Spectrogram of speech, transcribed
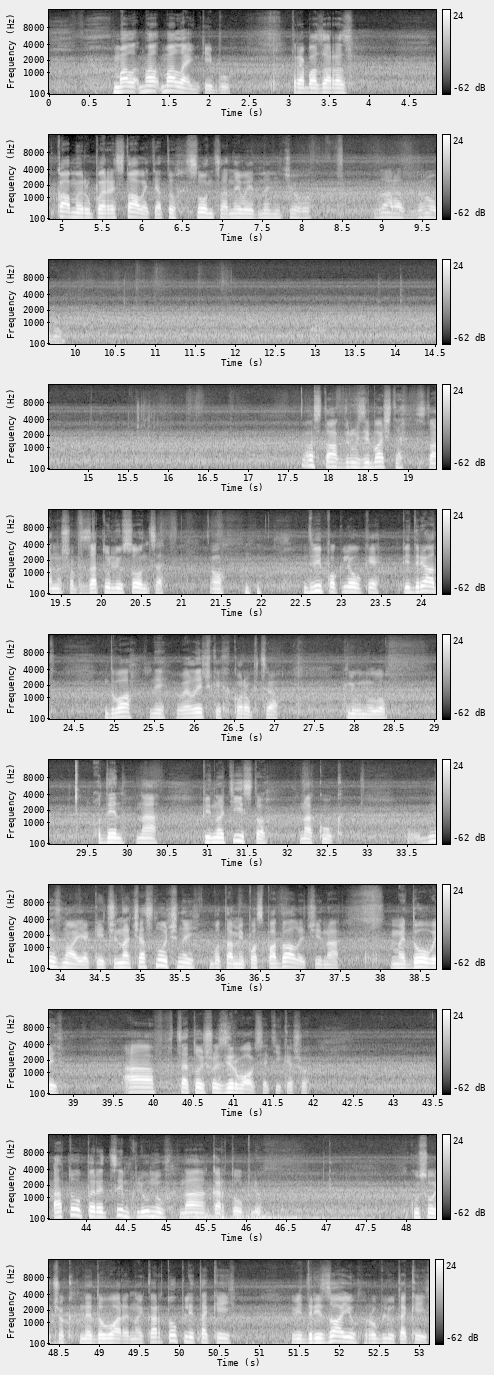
Мал, мал, маленький був. Треба зараз камеру переставити, а то сонця не видно нічого. Зараз зробимо. Ось так, друзі, бачите, стану, щоб затулю сонце. О, дві покльовки підряд, два невеличких коробця клюнуло. Один на пінотісто на кук, Не знаю який, чи на часночний, бо там і поспадали, чи на медовий. А це той, що зірвався тільки що. А то перед цим клюнув на картоплю. Кусочок недовареної картоплі такий. Відрізаю, роблю такий,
